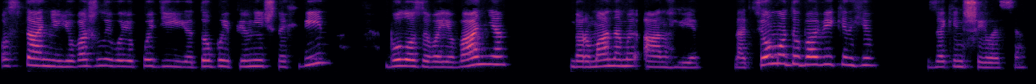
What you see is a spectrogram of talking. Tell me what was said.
Останньою важливою подією доби північних війн було завоювання норманами Англії. На цьому доба вікінгів закінчилася.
